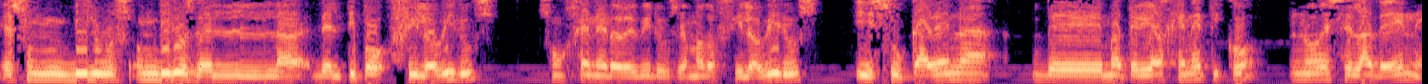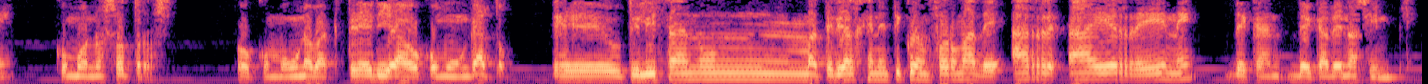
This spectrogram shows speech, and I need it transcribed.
Es un virus, un virus del, del tipo filovirus, es un género de virus llamado filovirus, y su cadena de material genético no es el ADN como nosotros, o como una bacteria o como un gato. Eh, utilizan un material genético en forma de ARN de, cadena simple.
